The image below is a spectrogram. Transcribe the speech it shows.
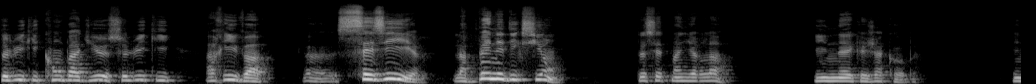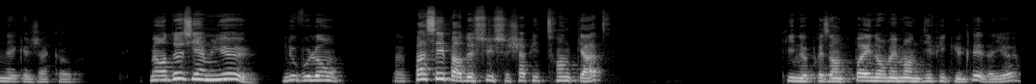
celui qui combat Dieu, celui qui arrive à euh, saisir la bénédiction de cette manière-là, il n'est que Jacob. Il n'est que Jacob. Mais en deuxième lieu, nous voulons euh, passer par-dessus ce chapitre 34, qui ne présente pas énormément de difficultés d'ailleurs,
